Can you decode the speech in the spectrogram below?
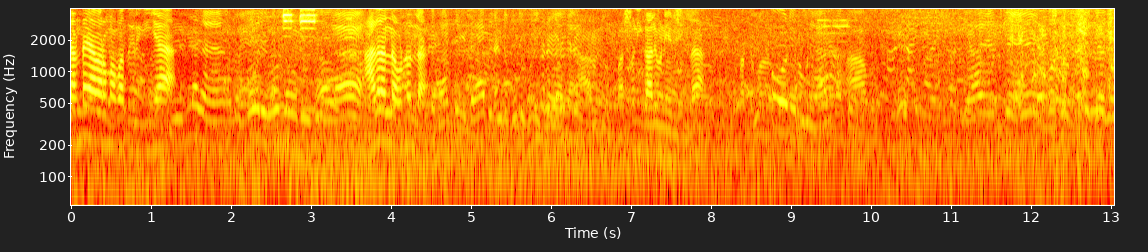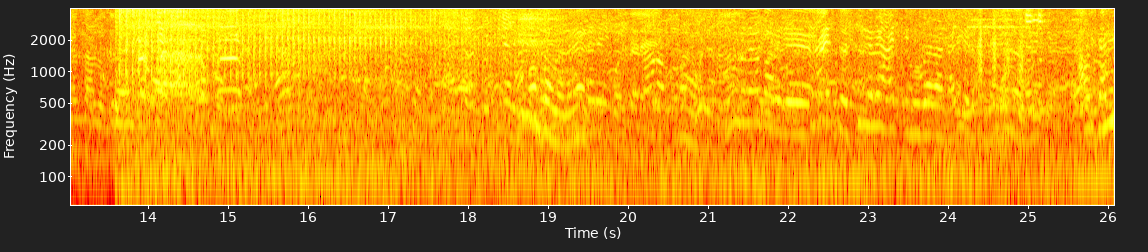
சண்டை வியாபாரமா பார்த்துக்கிறீங்க அதெல்லாம் இல்லை ஒன்றும் இல்லை. பத்து மணி காலி பண்ணிடுவீங்களா பத்து மணி ஆ. ஆயிரத்தி வச்சிருக்கதே ஆயிரத்தி நூறுரூவா தான். கறி அவர் கறி.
